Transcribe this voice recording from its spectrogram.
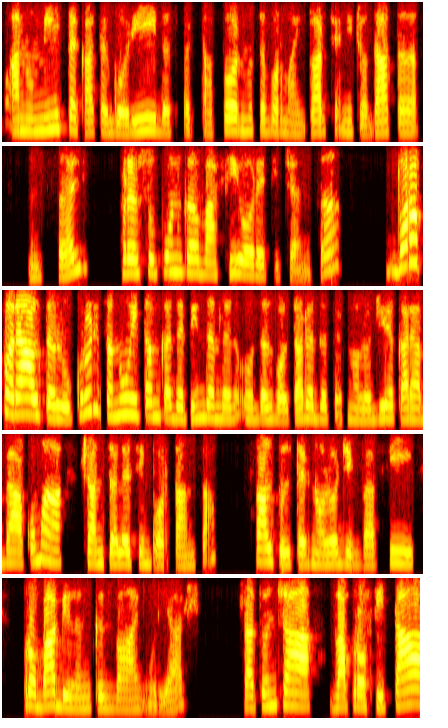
anumite categorii de spectatori nu se vor mai întoarce niciodată în săli, presupun că va fi o reticență. Vor apărea alte lucruri, să nu uităm că depindem de o dezvoltare de tehnologie care abia acum și-a înțeles importanța. Saltul tehnologic va fi probabil în câțiva ani uriaș și atunci va profita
